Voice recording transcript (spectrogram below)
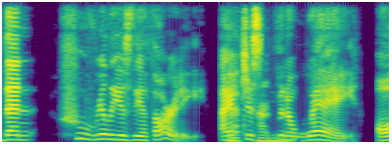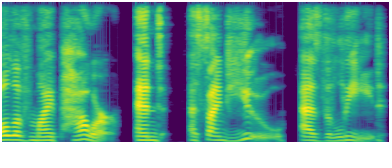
Then who really is the authority? I have just funny. given away all of my power and assigned you as the lead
